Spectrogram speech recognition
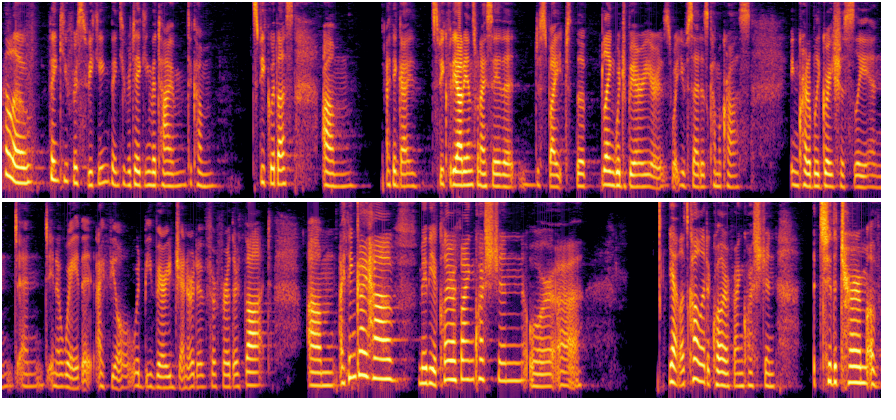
Hello. Thank you for speaking. Thank you for taking the time to come speak with us. Um, I think I speak for the audience when I say that despite the language barriers, what you've said has come across incredibly graciously and, and in a way that I feel would be very generative for further thought. Um, I think I have maybe a clarifying question or, uh, yeah, let's call it a clarifying question to the term of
